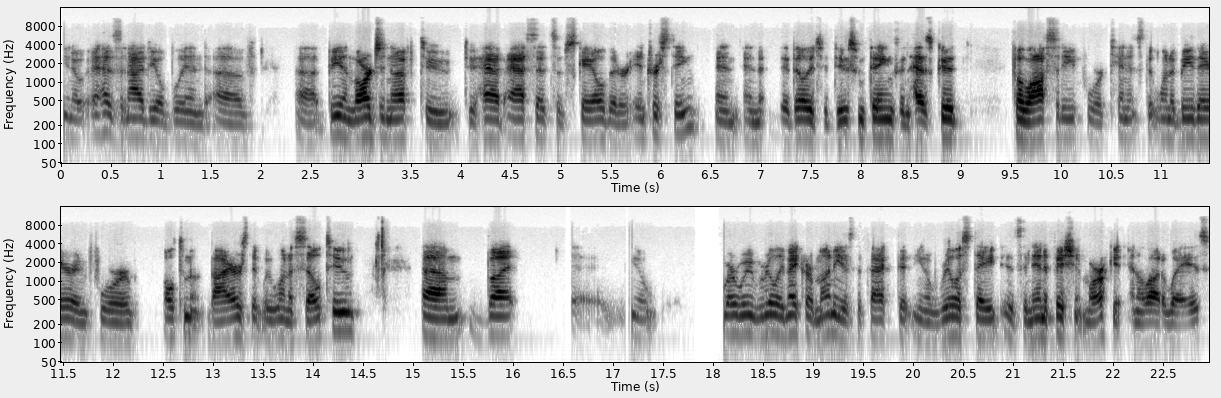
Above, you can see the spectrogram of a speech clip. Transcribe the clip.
you know it has an ideal blend of uh, being large enough to to have assets of scale that are interesting and and the ability to do some things and has good velocity for tenants that want to be there and for ultimate buyers that we want to sell to. Um, but uh, you know where we really make our money is the fact that you know real estate is an inefficient market in a lot of ways,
